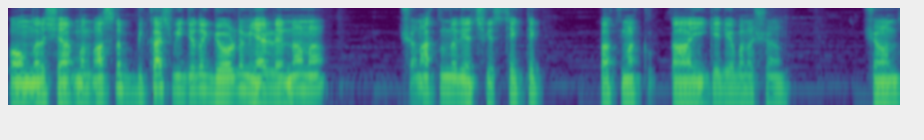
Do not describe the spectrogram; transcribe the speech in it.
Onları şey yapmadım. Aslında birkaç videoda gördüm yerlerini ama şu an aklımda değil açıkçası. Tek tek bakmak daha iyi geliyor bana şu an. Şu an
